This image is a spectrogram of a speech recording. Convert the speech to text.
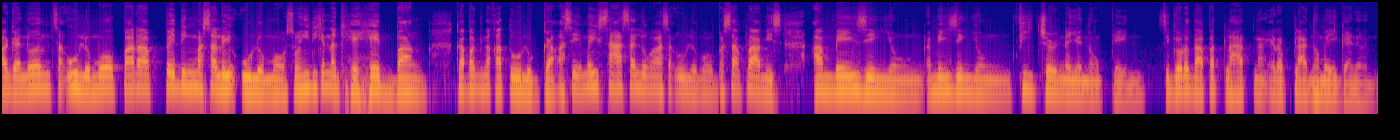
pag ganun sa ulo mo para pwedeng masalo yung ulo mo. So hindi ka naghe-headbang kapag nakatulog ka kasi may sasalo nga sa ulo mo. Basta promise, amazing yung amazing yung feature na yun ng plane. Siguro dapat lahat ng eroplano may ganun.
